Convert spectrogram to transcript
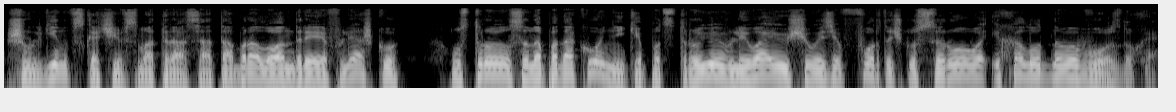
Шульгин, вскочив с матраса, отобрал у Андрея фляжку, устроился на подоконнике под струей вливающегося в форточку сырого и холодного воздуха.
